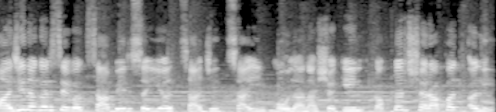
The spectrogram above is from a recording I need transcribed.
माजी नगरसेवक साबीर सय्यद साजिद साई मौलाना शकील डॉक्टर शराफत अली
